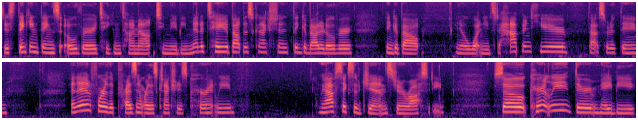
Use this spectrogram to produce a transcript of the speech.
just thinking things over, taking time out to maybe meditate about this connection, think about it over, think about, you know, what needs to happen here, that sort of thing. And then for the present where this connection is currently, we have Six of Gems, generosity. So currently, there may be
